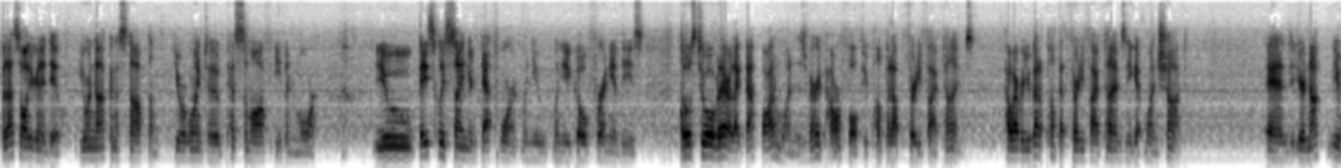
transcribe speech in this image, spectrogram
but that's all you're going to do. You are not going to stop them. You are going to piss them off even more. You basically sign your death warrant when you when you go for any of these. Those two over there, like that bottom one, is very powerful if you pump it up 35 times. However, you've got to pump it 35 times and you get one shot. And you're not you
